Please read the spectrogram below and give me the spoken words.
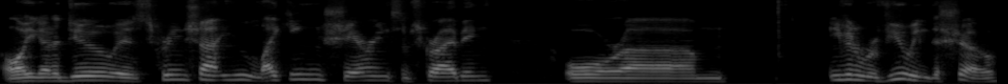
All you got to do is screenshot you liking, sharing, subscribing, or um, even reviewing the show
